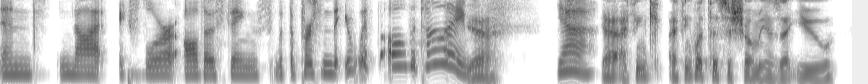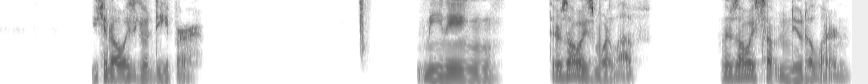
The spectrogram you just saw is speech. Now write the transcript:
and not explore all those things with the person that you're with all the time. yeah. Yeah. Yeah. I think, I think what this has shown me is that you, you can always go deeper. Meaning there's always more love. There's always something new to learn.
